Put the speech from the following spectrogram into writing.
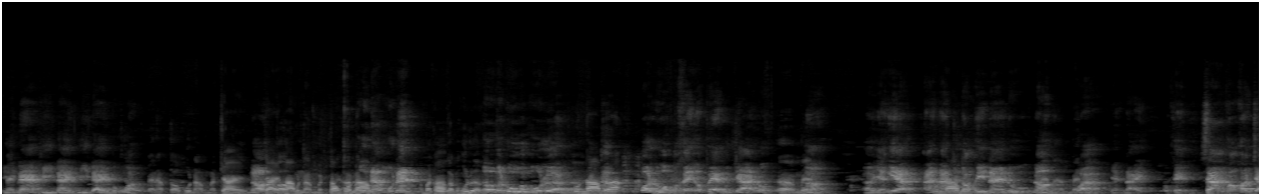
ปีหน้าปีไหนปีใดบอกว่าแม่นครับต้องผู้นำมาใช่เนาะใช่ต้องครับผู้นำมาต้องผู้หมูนำหมูนั้นมันอู้กันผู้เรื่องเออมันอู้กับหมูเรื่องผู้นำละพ่อหลวงมาใครเอาแป้งกุญจานหรอกเออแม่นเนาะเอออย่างเงี้ยอาจอาจจะต้องพิจารณาดูเนาะแม่นแม่นว่าอย่างไรโอเค สร้างความเข้าใจ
